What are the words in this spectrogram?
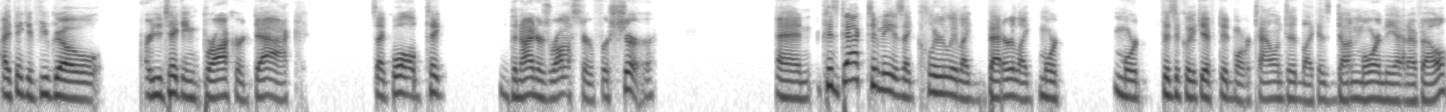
I think if you go are you taking Brock or Dak? It's like, well, I'll take the Niners roster for sure. And because Dak to me is like clearly like better, like more more physically gifted, more talented, like has done more in the NFL.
